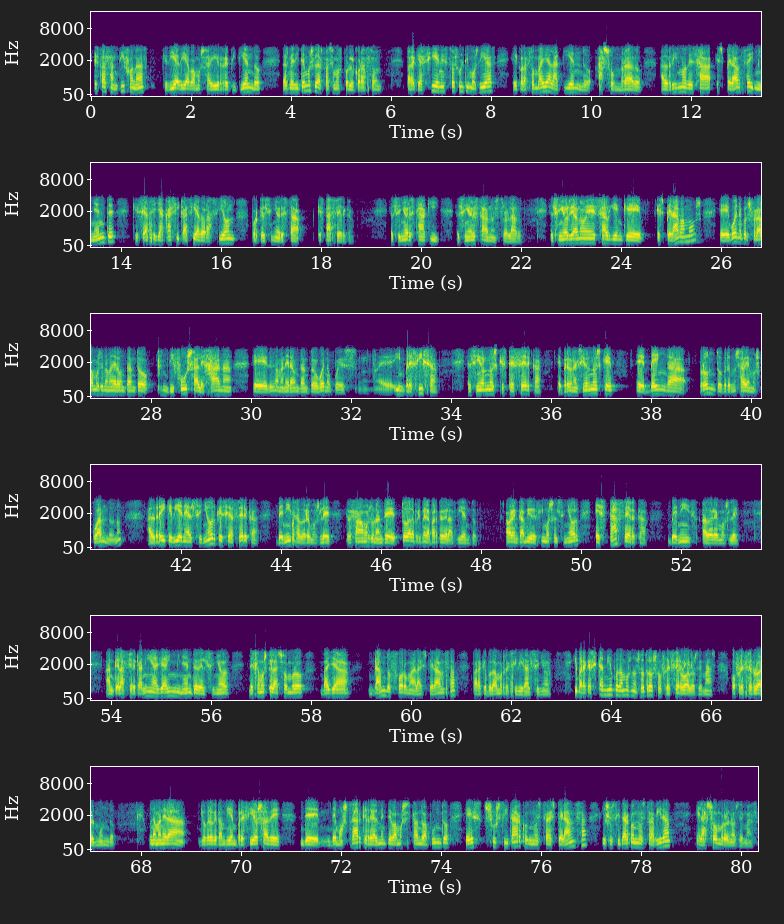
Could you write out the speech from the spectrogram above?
estas antífonas que día a día vamos a ir repitiendo, las meditemos y las pasemos por el corazón, para que así en estos últimos días el corazón vaya latiendo, asombrado, al ritmo de esa esperanza inminente que se hace ya casi casi adoración porque el Señor está está cerca. El Señor está aquí, el Señor está a nuestro lado. El Señor ya no es alguien que esperábamos, eh, bueno, pero esperábamos de una manera un tanto difusa, lejana, eh, de una manera un tanto, bueno, pues eh, imprecisa. El Señor no es que esté cerca, perdón, el Señor no es que venga pronto, pero no sabemos cuándo, ¿no? Al Rey que viene, al Señor que se acerca, venid, adorémosle. Rezábamos durante toda la primera parte del Adviento. Ahora, en cambio, decimos el Señor está cerca, venid, adorémosle ante la cercanía ya inminente del Señor, dejemos que el asombro vaya dando forma a la esperanza para que podamos recibir al Señor y para que así también podamos nosotros ofrecerlo a los demás, ofrecerlo al mundo. Una manera, yo creo que también preciosa de, de demostrar que realmente vamos estando a punto es suscitar con nuestra esperanza y suscitar con nuestra vida el asombro en los demás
